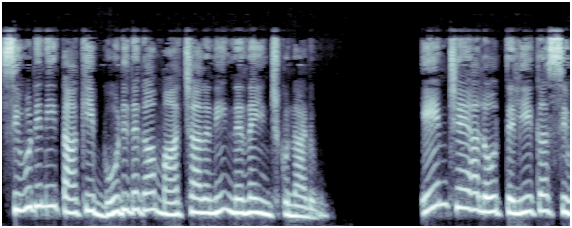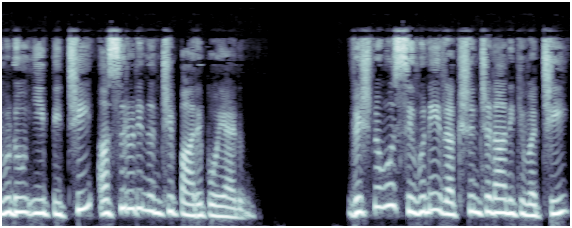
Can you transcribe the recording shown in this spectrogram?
శివుడిని తాకి బూడిదగా మార్చాలని నిర్ణయించుకున్నాడు. ఏం చేయాలో తెలియక శివుడు ఈ పిచ్చి అసురుడి నుంచి పారిపోయాడు. విష్ణువు శివుని రక్షించడానికి వచ్చి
